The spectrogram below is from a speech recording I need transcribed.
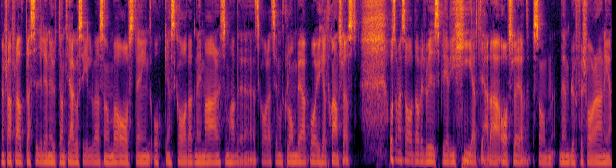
Men framförallt Brasilien utan Thiago Silva som var avstängd och en skadad Neymar som hade skadat sig mot Colombia var ju helt chanslöst. Och som jag sa, David Luiz blev ju helt jävla avslöjad som den bluffförsvarare han är.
